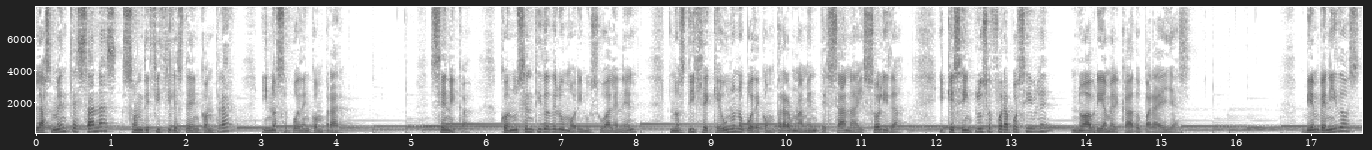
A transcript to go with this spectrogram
Las mentes sanas son difíciles de encontrar y no se pueden comprar. Séneca, con un sentido del humor inusual en él, nos dice que uno no puede comprar una mente sana y sólida y que si incluso fuera posible, no habría mercado para ellas. Bienvenidos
